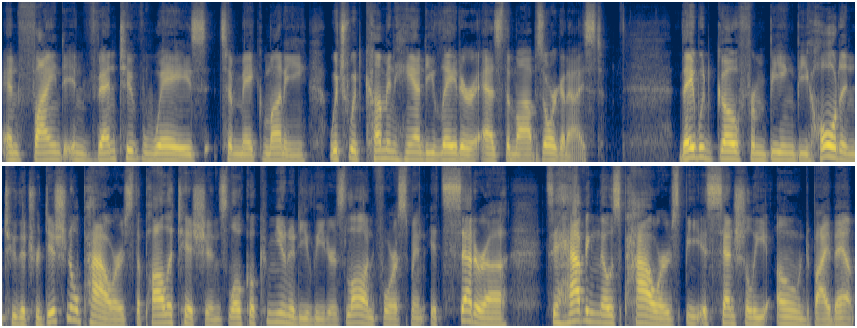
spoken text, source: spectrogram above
and find inventive ways to make money, which would come in handy later as the mobs organized. They would go from being beholden to the traditional powers, the politicians, local community leaders, law enforcement, etc., to having those powers be essentially owned by them.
